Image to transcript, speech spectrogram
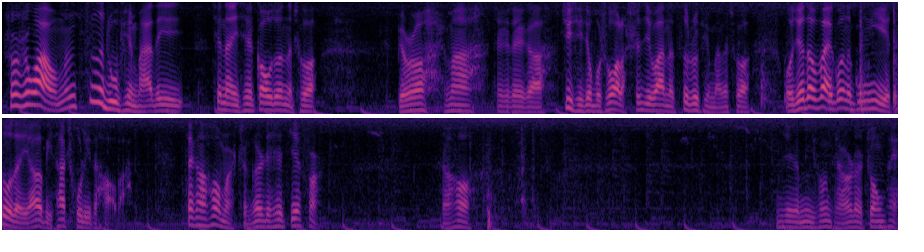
说实话，我们自主品牌的一现在一些高端的车，比如说什么这个这个，具体就不说了，十几万的自主品牌的车，我觉得外观的工艺做的也要比它处理的好吧。再看后面整个这些接缝，然后这个密封条的装配。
